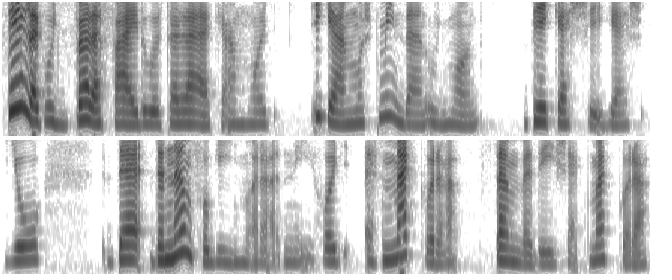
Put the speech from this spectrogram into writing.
tényleg úgy belefájdult a lelkem, hogy igen, most minden úgymond békességes, jó, de, de nem fog így maradni, hogy ez mekkora szenvedések, mekkora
